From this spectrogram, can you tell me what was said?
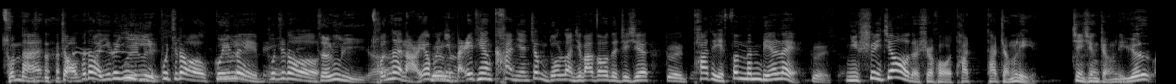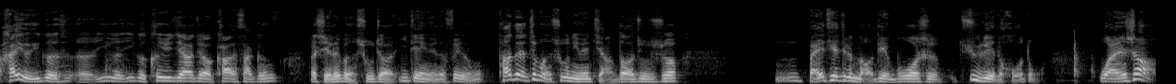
存盘找不到一个意义，不知道归类，不知道整理存在哪儿。要不你白天看见这么多乱七八糟的这些，对，它得分门别类。对，你睡觉的时候，它它整理进行整理。原还有一个呃一个一个科学家叫卡尔萨根，他写了一本书叫《伊甸园的飞龙》，他在这本书里面讲到，就是说。嗯，白天这个脑电波是剧烈的活动，晚上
